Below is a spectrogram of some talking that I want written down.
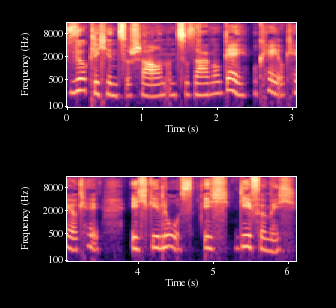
wirklich hinzuschauen und zu sagen, okay, okay, okay, okay, ich gehe los, ich gehe für mich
